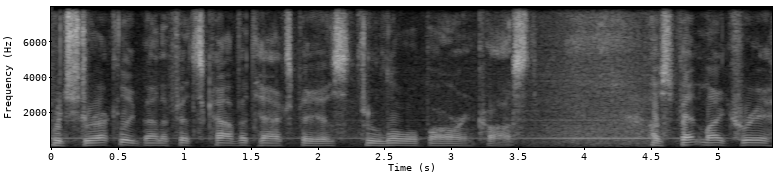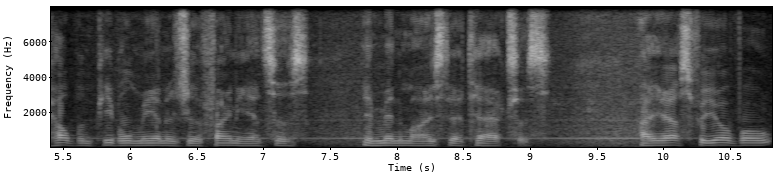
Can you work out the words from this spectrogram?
which directly benefits Carver taxpayers through lower borrowing costs. I've spent my career helping people manage their finances and minimize their taxes. I ask for your vote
